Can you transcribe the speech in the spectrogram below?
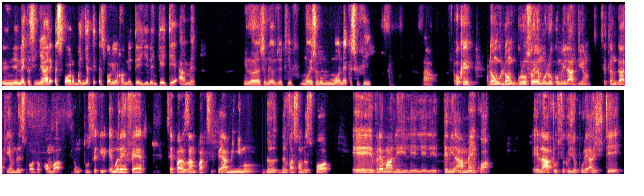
ñu nekk si ñaari sport ba ñetti sport yoo xam ne tey jii dañ koy téye en main. Ñun loolu suñu objectif mooy suñu moo nekk su fii. Waaw. Ok, donc, donc grosso modo, comme il a dit, hein, c'est un gars qui aime les sports de combat. Donc, tout ce qu'il aimerait faire, c'est par exemple participer à minimum de, de façons de sport et vraiment les, les, les, tenir en main, quoi. Et là, tout ce que je pourrais ajouter,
